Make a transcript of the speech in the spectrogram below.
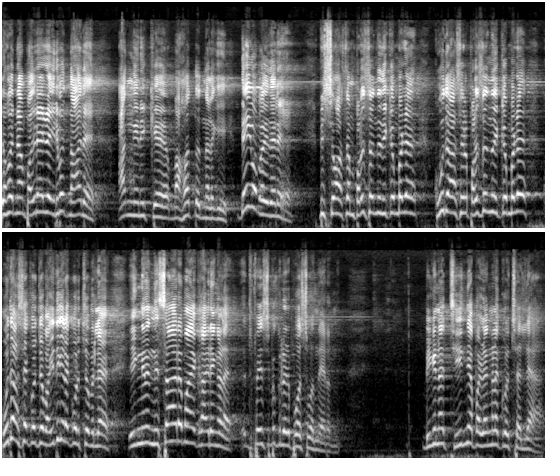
യോഹന്നാൻ പതിനേഴ് ഇരുപത്തിനാല് അങ്ങനെക്ക് മഹത്വം നൽകി. ദൈവപൈതലെ വിശ്വാസം പ്രതിസന്ധി നിൽക്കുമ്പോൾ കൂതാശകൾ പ്രതിസന്ധി നിൽക്കുമ്പോൾ കൂതാശയെക്കുറിച്ച് വൈദികരെക്കുറിച്ചുമില്ല ഇങ്ങനെ നിസ്സാരമായ കാര്യങ്ങൾ. ഫേസ്ബുക്കിൽ ഒരു പോസ്റ്റ് വന്നായിരുന്നു വീണ ചീഞ്ഞ പഴങ്ങളെക്കുറിച്ചല്ല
